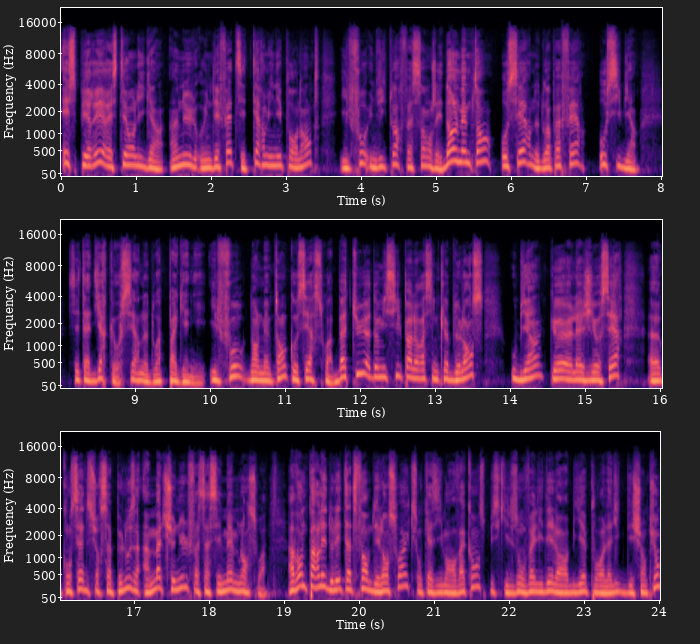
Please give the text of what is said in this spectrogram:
espérer rester en Ligue 1. Un nul ou une défaite, c'est terminé pour Nantes. Il faut une victoire face à Angers. Dans le même temps, Auxerre ne doit pas faire aussi bien. C'est-à-dire qu'Auxerre ne doit pas gagner. Il faut, dans le même temps, qu'Auxerre soit battu à domicile par le Racing Club de Lens ou bien que la JOCR euh, concède sur sa pelouse un match nul face à ces mêmes Lensois. Avant de parler de l'état de forme des Lensois, qui sont quasiment en vacances puisqu'ils ont validé leur billet pour la Ligue des Champions,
